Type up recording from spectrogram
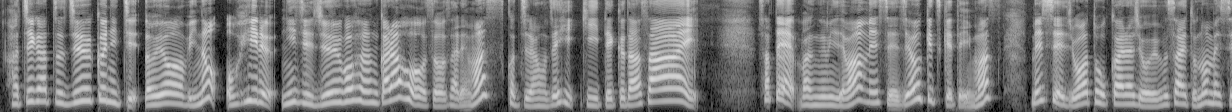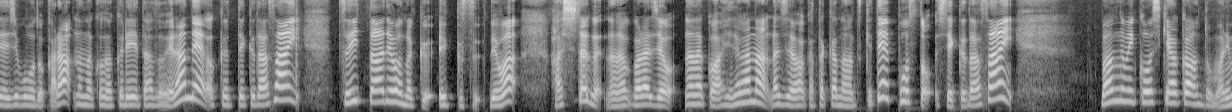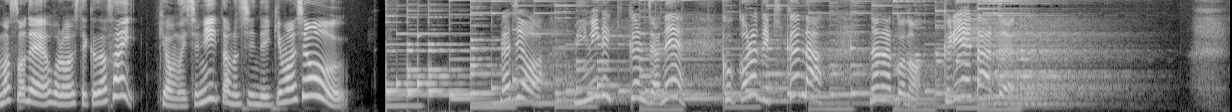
8月19日土曜日のお昼2時15分から放送されます。こちらもぜひ聞いてください。さて番組ではメッセージを受け付けています。メッセージは東海ラジオウェブサイトのメッセージボードから7個のクリエイターズを選んで送ってください。ツイッターではなく X ではハッシュタグ7個ラジオ7個はひらがなラジオはカタカナをつけてポストしてください。番組公式アカウントもありますのでフォローしてください。今日も一緒に楽しんでいきましょう。ラジオは耳で聞くんじゃねえ。心で聞くんだ。七子のクリエイターズ。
